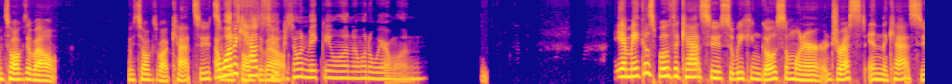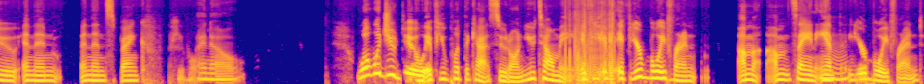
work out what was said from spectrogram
We talked about we talked about cat suits. I and want a cat suit. about- Can someone make me one? I want to wear one. Yeah, make us both a cat suit so we can go somewhere dressed in the cat suit and then and then spank people. I know. What would you do if you put the cat suit on? You tell me. If you, if, if your boyfriend, I'm I'm saying Anth- Mhm. your boyfriend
